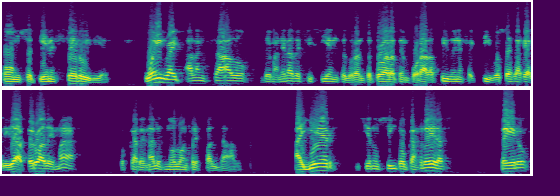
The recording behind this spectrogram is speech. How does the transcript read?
11 tiene 0 y 10. Wainwright ha lanzado de manera deficiente durante toda la temporada, ha sido inefectivo, esa es la realidad, pero además los Cardenales no lo han respaldado. Ayer hicieron cinco carreras, pero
